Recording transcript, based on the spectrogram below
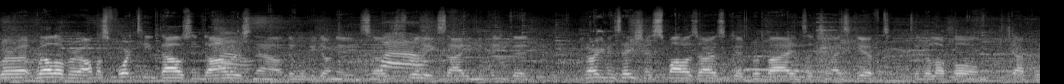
we're at well over almost $14,000 now that we'll be donating. So Wow. it's really exciting to think that an organization as small as ours could provide such a nice gift to the local chapter.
